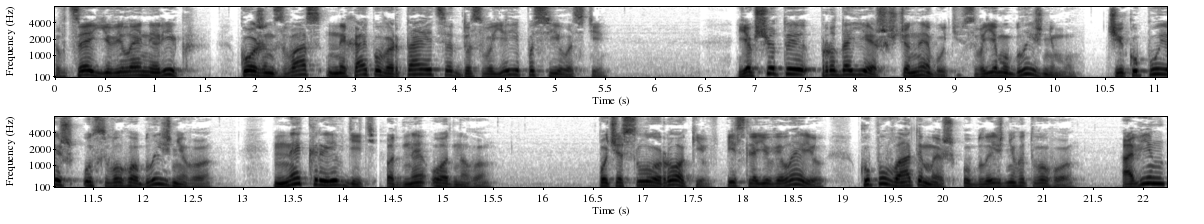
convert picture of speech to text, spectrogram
В цей ювілейний рік кожен з вас нехай повертається до своєї посілості. Якщо ти продаєш щонебудь своєму ближньому чи купуєш у свого ближнього, не кривдіть одне одного. По числу років після ювілею купуватимеш у ближнього твого, а він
